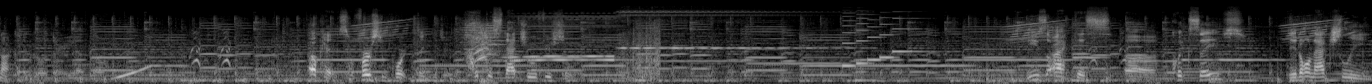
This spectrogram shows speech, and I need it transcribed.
not gonna go there yet, though. Okay, so first important thing to do. Hit the statue with your sword. These act as uh, quick saves. They don't actually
